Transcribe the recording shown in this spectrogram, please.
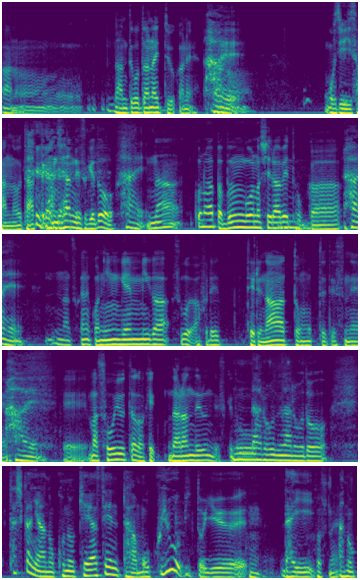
あのなんてことはないというかね、はい。おじいさんの歌って感じなんですけど、はい。なこのやっぱ文豪の調べとか、うん、はい。なんですかねこう人間味がすごい溢れてるなと思ってですね、はい。えーまあ、そういう歌がけ並んでるんですけど。なるほどなるほど。確かにあのこのケアセンター木曜日という題、うんね、あの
